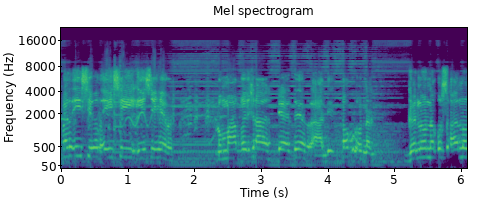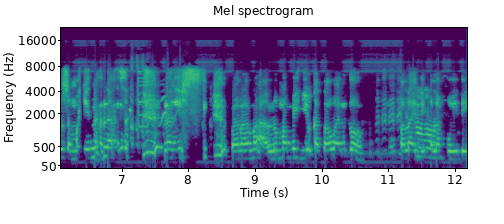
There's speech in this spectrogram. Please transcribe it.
where is your AC, AC here? Lumaban siya, there, there. Ah, dito ako, nag, ganun ako sa ano, sa makina ng, ng AC para ma, lumamig yung katawan ko. Yung pala, hindi pala pwede.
